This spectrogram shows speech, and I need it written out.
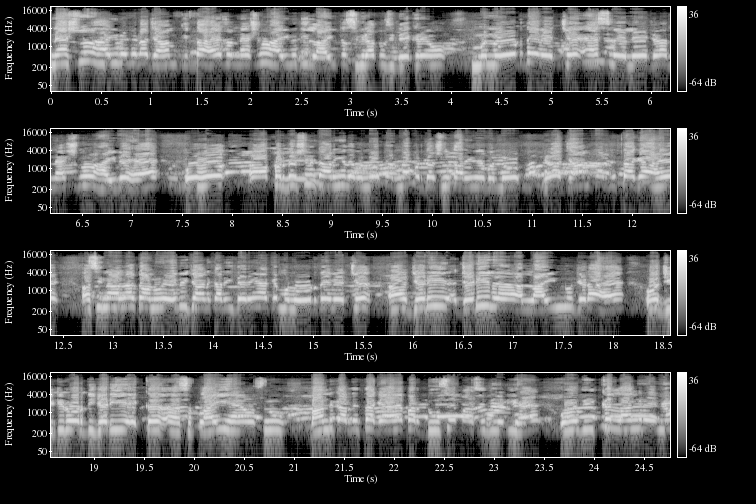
ਨੈਸ਼ਨਲ ਹਾਈਵੇ ਜਿਹੜਾ ਜਾਮ ਕੀਤਾ ਹੈ, ਸੋ ਨੈਸ਼ਨਲ ਹਾਈਵੇ ਦੀ ਲਾਈਵ ਤਸਵੀਰਾਂ ਤੁਸੀਂ ਦੇਖ ਰਹੇ ਹੋ। ਮਲੋਟ ਦੇ ਵਿੱਚ ਇਸ ਵੇਲੇ ਜਿਹੜਾ ਨੈਸ਼ਨਲ ਹਾਈਵੇ ਹੈ, ਉਹ ਪ੍ਰਦਰਸ਼ਨਕਾਰੀਆਂ ਦੇ ਵੱਲੋਂ, ਧਰਨਾ ਪ੍ਰਦਰਸ਼ਨਕਾਰੀਆਂ ਦੇ ਵੱਲੋਂ ਜਿਹੜਾ ਜਾਮ ਕਰ ਦਿੱਤਾ ਗਿਆ ਹੈ। ਅਸੀਂ ਨਾਲ ਨਾਲ ਤੁਹਾਨੂੰ ਇਹ ਵੀ ਜਾਣਕਾਰੀ ਦੇ ਰਹੇ ਹਾਂ ਕਿ ਮਲੋਟ ਦੇ ਵਿੱਚ ਜਿਹੜੀ ਜਿਹੜੀ ਲਾਈਨ ਨੂੰ ਜਿਹੜਾ ਹੈ, ਉਹ ਜੀਟੀ ਰੋਡ ਦੀ ਜਿਹੜੀ ਇੱਕ ਸਪਲਾਈ ਹੈ ਉਸ ਨੂੰ ਬੰਦ ਕਰ ਦਿੱਤਾ ਗਿਆ ਹੈ। ਪਰ ਦੂਸਰੇ ਪਾਸੇ ਦੀ ਜਿਹੜੀ ਹੈ, ਉਹ ਵਹੀਕਲ ਲੰਘ ਰਹੇ ਨੇ।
